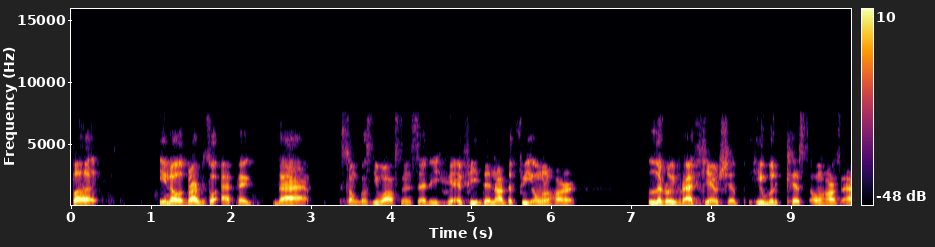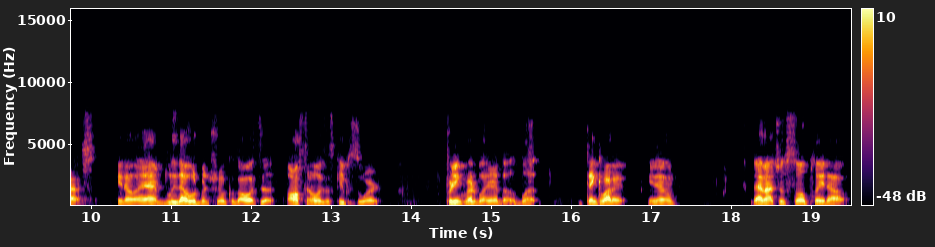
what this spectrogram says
But you know, it's very so epic that Stone Cold Steve Austin said if he did not defeat Owen Hart, literally for the IC championship, he would kiss Owen Hart's ass. You know, and I believe that would have been true because always the Austin always just keeps his word. Pretty incredible here though, but think about it. You know, that match was so played out.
